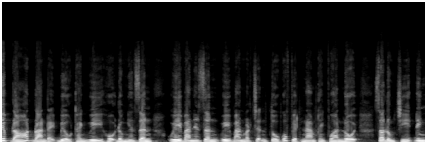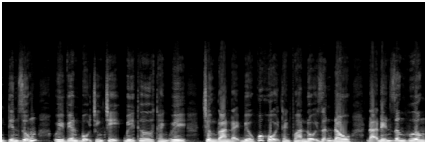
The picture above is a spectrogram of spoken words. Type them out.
Tiếp đó, đoàn đại biểu Thành ủy, Hội đồng nhân dân, Ủy ban nhân dân, Ủy ban Mặt trận Tổ quốc Việt Nam thành phố Hà Nội do đồng chí Đinh Tiến Dũng, Ủy viên Bộ Chính trị, Bí thư Thành ủy, trưởng đoàn đại biểu Quốc hội thành phố Hà Nội dẫn đầu đã đến dân hương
